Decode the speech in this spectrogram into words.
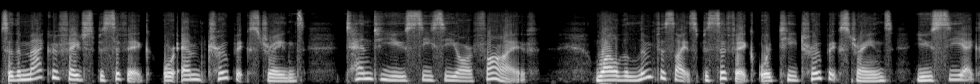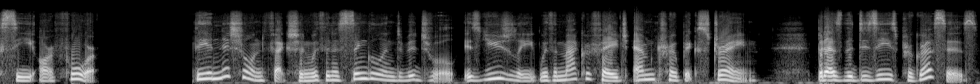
So the macrophage-specific or M-tropic strains tend to use CCR5, while the lymphocyte-specific or T-tropic strains use CXCR4. The initial infection within a single individual is usually with a macrophage M-tropic strain, but as the disease progresses,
